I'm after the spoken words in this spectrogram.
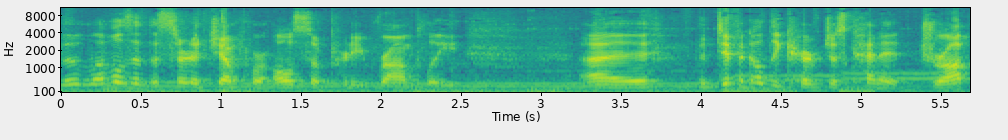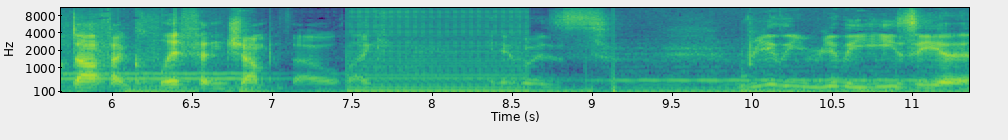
The levels at the start of Jump were also pretty rompy. Uh, the difficulty curve just kind of dropped off a cliff and Jump, though. Like, it was really, really easy. Uh,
